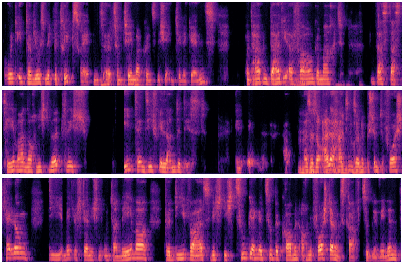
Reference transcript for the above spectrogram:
und Interviews mit Betriebsräten zum Thema künstliche Intelligenz und haben da die Erfahrung gemacht, dass das Thema noch nicht wirklich intensiv gelandet ist. Also so alle hatten so eine bestimmte Vorstellung, die mittelständischen Unternehmer, für die war es wichtig, Zugänge zu bekommen, auch eine Vorstellungskraft zu gewinnen.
